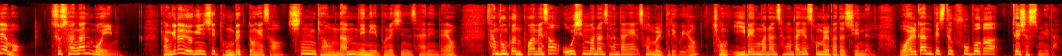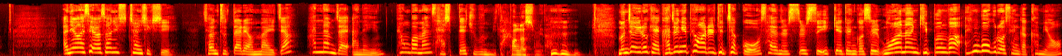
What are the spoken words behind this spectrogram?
제목 수상한 모임 경기도 용인시 동백동에서 신경남 님이 보내신 사연인데요. 상품권 포함해서 50만 원 상당의 선물 드리고요. 총 200만 원 상당의 선물 받을 수 있는 월간 베스트 후보가 되셨습니다. 안녕하세요, 선희 씨, 천식 씨. 전 두 딸의 엄마이자 한 남자의 아내인 평범한 40대 주부입니다. 반갑습니다. 먼저 이렇게 가정의 평화를 되찾고 사연을 쓸 수 있게 된 것을 무한한 기쁨과 행복으로 생각하며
